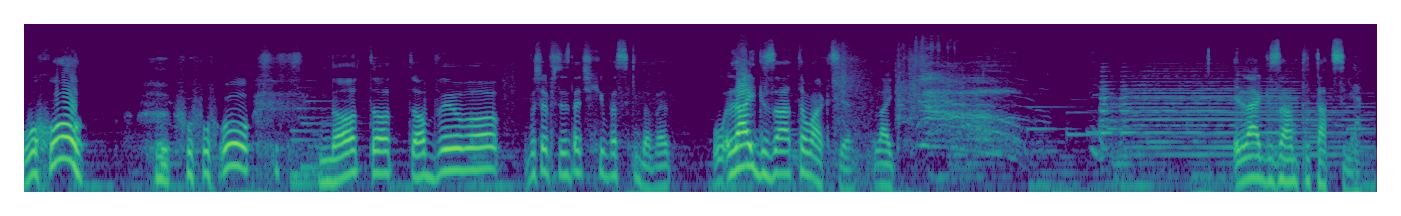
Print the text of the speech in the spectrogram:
Uhu! Uhuhu. No to to było... Muszę przyznać chyba skinowe. Like za tą akcję. Like. Like za amputację.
